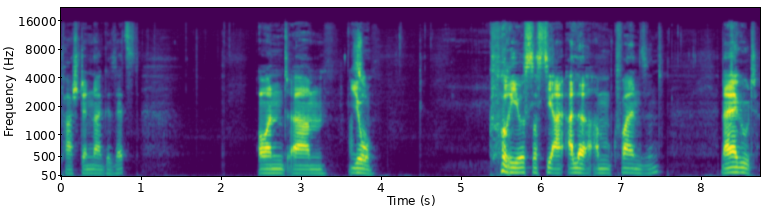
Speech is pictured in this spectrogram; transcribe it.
paar Ständer gesetzt. Und, ähm, jo. So. Kurios, dass die alle am Quallen sind. Naja, gut.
